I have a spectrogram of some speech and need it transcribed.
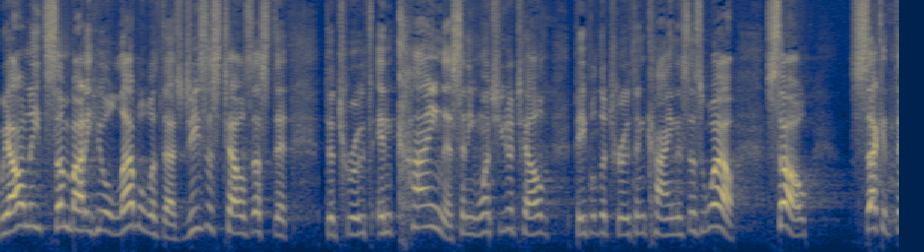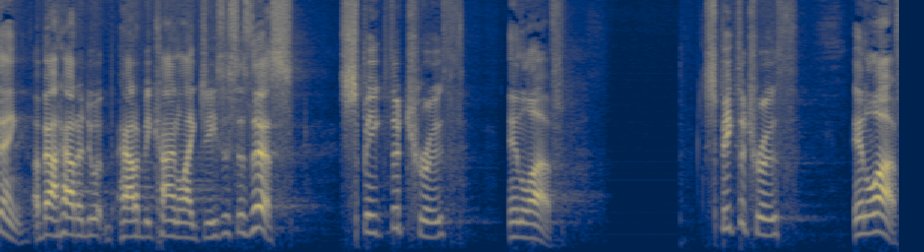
We all need somebody who will level with us. Jesus tells us that the truth in kindness, and he wants you to tell people the truth in kindness as well. So, second thing about how to do it, how to be kind like Jesus is this speak the truth in love. Speak the truth in love.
